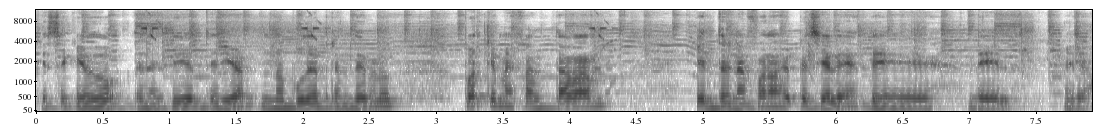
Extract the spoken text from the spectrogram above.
que se quedó en el vídeo anterior, no pude aprenderlo porque me faltaban entrenáfonos especiales de, él. Mira,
